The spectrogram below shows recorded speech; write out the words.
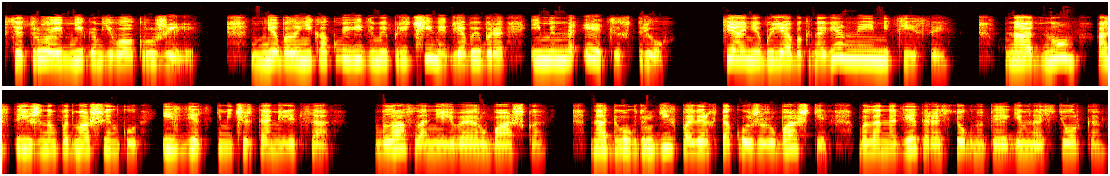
Все трое мигом его окружили. Не было никакой видимой причины для выбора именно этих трех. Все они были обыкновенные метисы. На одном, остриженном под машинку и с детскими чертами лица, была фланелевая рубашка. На двух других поверх такой же рубашки была надета расстегнутая гимнастерка.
